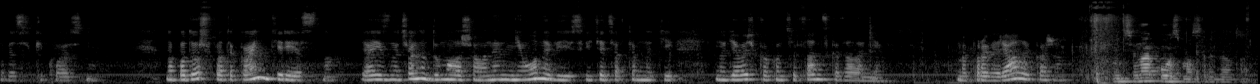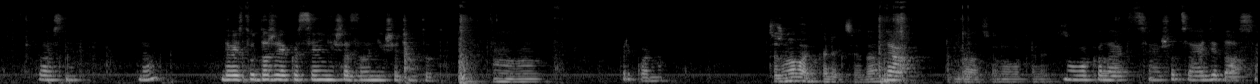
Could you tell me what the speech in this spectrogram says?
Дивіться, які класні. Но подошва така інтересна. Я ізначально думала, що вони неонові і світяться в темноті. Ну, дівчинка-консультант сказала ні. Ми провіряли, каже. Ціна космос, ребята. Класно. Да? Дивись, тут навіть якось сильніше, зеленіше, ніж тут. Угу. Прикольно. Це ж нова колекція, да? Да, Да, це нова колекція. нова колекція. Що це? Адідаси.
